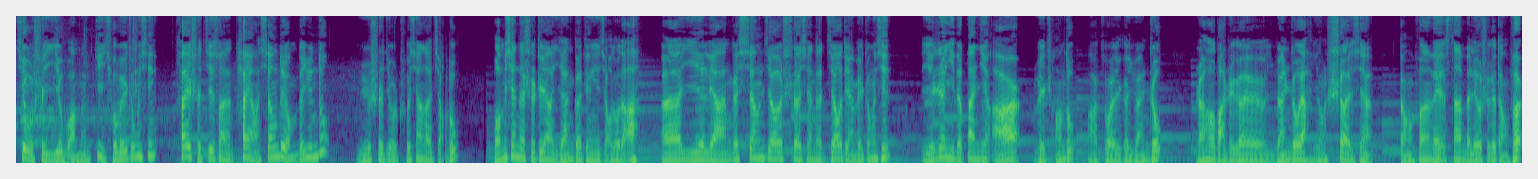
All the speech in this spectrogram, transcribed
就是以我们地球为中心，开始计算太阳相对我们的运动，于是就出现了角度。我们现在是这样严格定义角度的啊，呃，以两个相交射线的交点为中心，以任意的半径 r 为长度啊，做一个圆周，然后把这个圆周呀用射线等分为三百六十个等份。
